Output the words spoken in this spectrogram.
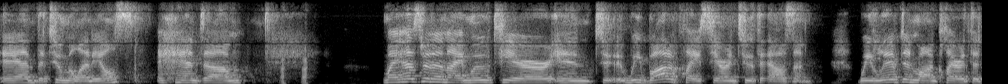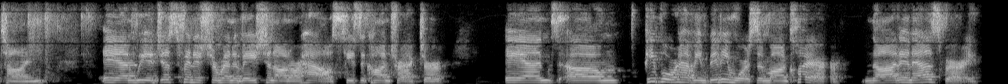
and the two millennials. And um, my husband and I moved here into, we bought a place here in 2000. We lived in Montclair at the time, and we had just finished a renovation on our house. He's a contractor. And um, people were having bidding wars in Montclair, not in Asbury.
